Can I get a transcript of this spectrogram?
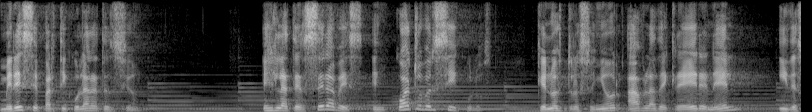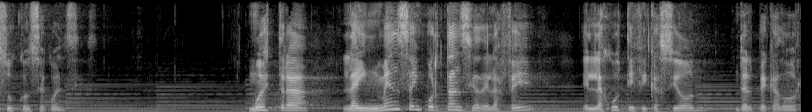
merece particular atención. Es la tercera vez en cuatro versículos que nuestro Señor habla de creer en Él y de sus consecuencias. Muestra la inmensa importancia de la fe en la justificación del pecador.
